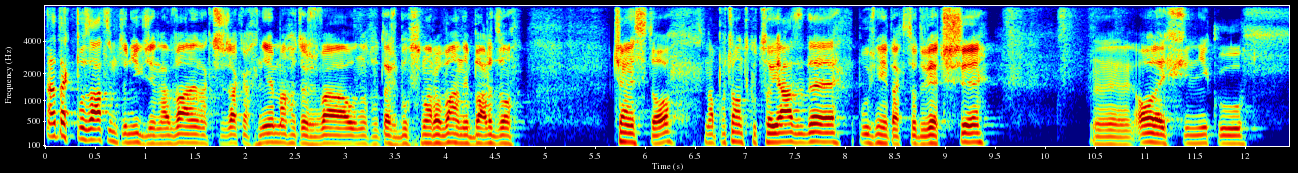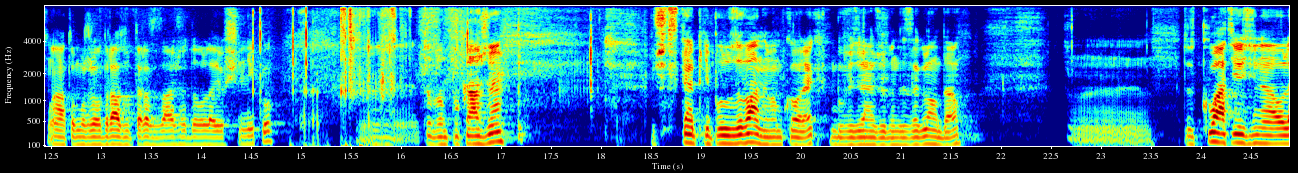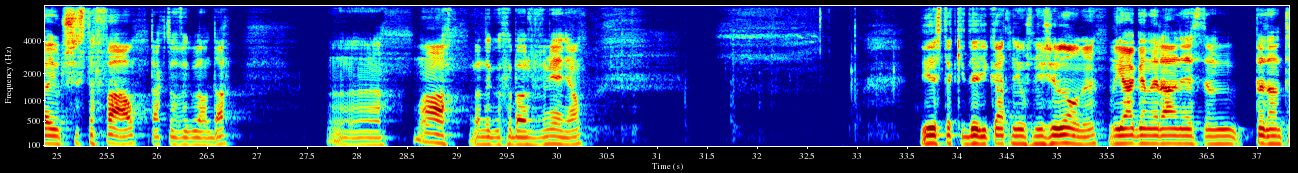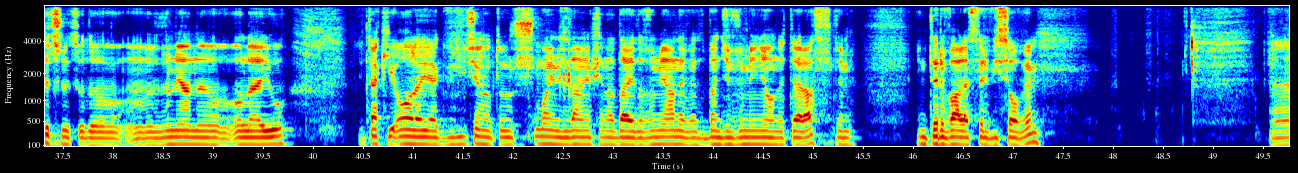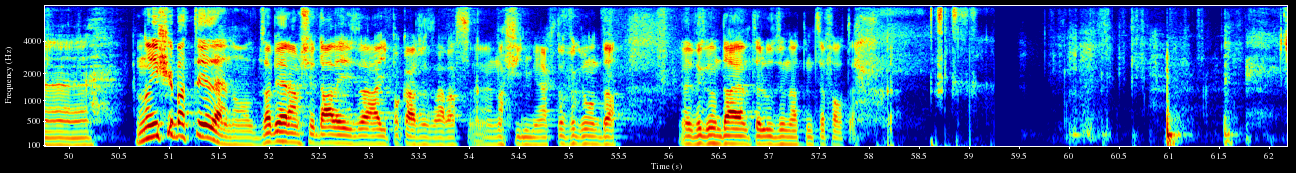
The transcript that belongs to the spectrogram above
A tak poza tym to nigdzie na wale na krzyżakach nie ma, chociaż wał no to też był smarowany bardzo często. Na początku co jazdę, później tak co dwie, trzy. Yy, olej w silniku. A to może od razu teraz zajrzę do oleju w silniku. Yy, to Wam pokażę. Już wstępnie poluzowany mam korek, bo wiedziałem, że będę zaglądał. Yy, kład jeździ na oleju 300V, tak to wygląda. No, będę go chyba już wymieniał. Jest taki delikatny, już nie zielony. No Ja generalnie jestem pedantyczny co do e, wymiany oleju. I taki olej, jak widzicie, no to już moim zdaniem się nadaje do wymiany, więc będzie wymieniony teraz w tym interwale serwisowym. Eee, No i chyba tyle. No. Zabieram się dalej za, i pokażę zaraz e, na filmie, jak to wygląda, e, wyglądają te luzy na tym CVT.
